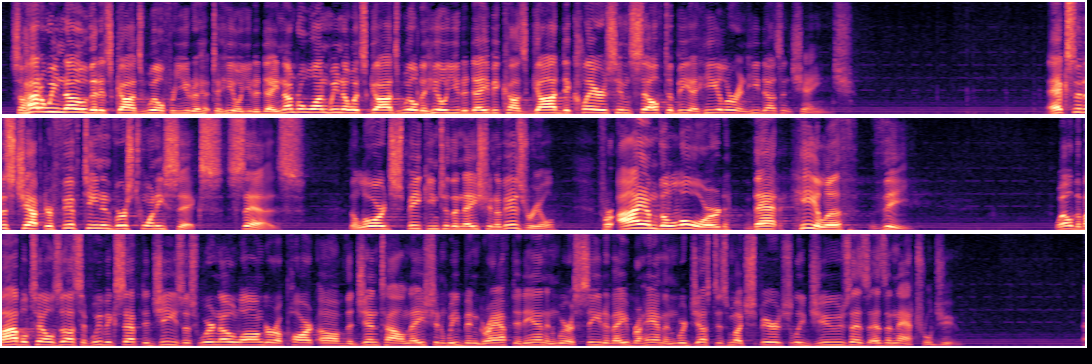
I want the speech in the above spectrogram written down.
So, how do we know that it's God's will for you to, to heal you today? Number one, we know it's God's will to heal you today because God declares Himself to be a healer and He doesn't change. Exodus chapter 15 and verse 26 says, the Lord speaking to the nation of Israel, For I am the Lord that healeth thee. Well, the Bible tells us if we've accepted Jesus, we're no longer a part of the Gentile nation. We've been grafted in and we're a seed of Abraham and we're just as much spiritually Jews as, as a natural Jew.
